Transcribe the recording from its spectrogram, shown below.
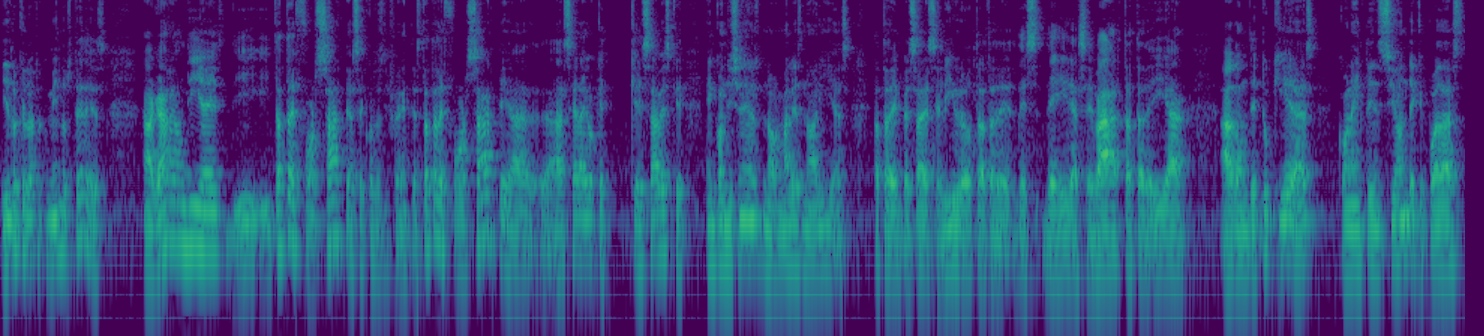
Y es lo que les recomiendo a ustedes. Agarra un día y, trata de forzarte a hacer cosas diferentes, trata de forzarte a, a hacer algo que, que, sabes que en condiciones normales no harías. Trata de empezar ese libro, trata de, de, de ir a ese bar, trata de ir a, a donde tú quieras con la intención de que puedas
